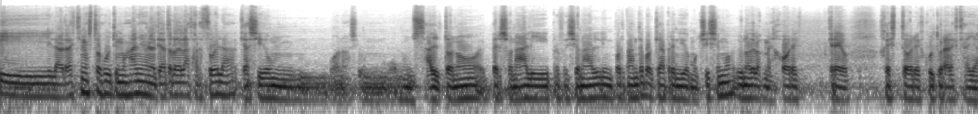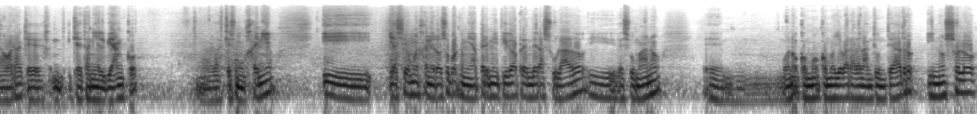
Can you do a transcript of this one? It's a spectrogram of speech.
Y la verdad es que en estos últimos años en el Teatro de la Zarzuela, que ha sido un, bueno, ha sido un salto ¿no? personal y profesional importante porque he aprendido muchísimo de uno de los mejores, creo, gestores culturales que hay ahora, que, que es Daniel Bianco. La verdad es que es un genio y, ha sido muy generoso porque me ha permitido aprender a su lado y de su mano eh, bueno, cómo, cómo, llevar adelante un teatro y no solo,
